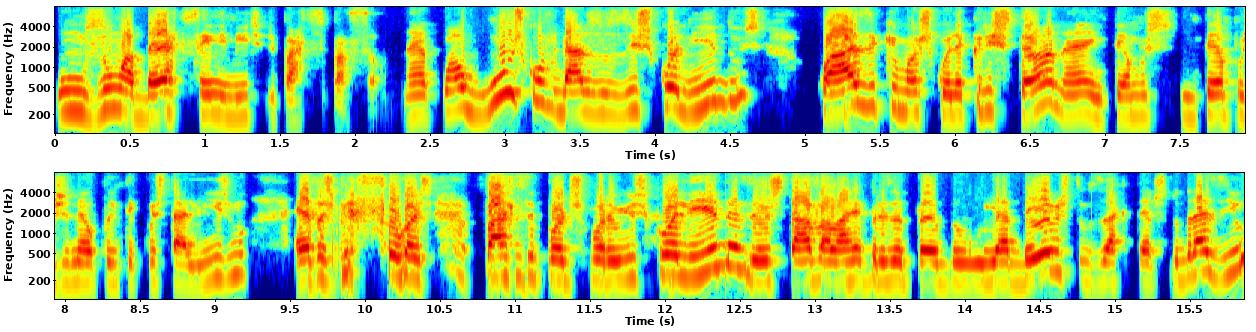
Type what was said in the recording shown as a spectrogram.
um Zoom aberto sem limite de participação, né? Com alguns convidados escolhidos, quase que uma escolha cristã, né, em, termos, em tempos de neopentecostalismo, essas pessoas participantes foram escolhidas, eu estava lá representando o IAB, o Estudo dos Arquitetos do Brasil,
